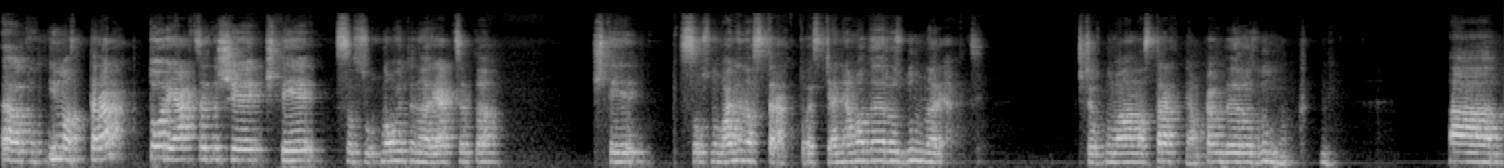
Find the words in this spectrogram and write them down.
ако има страх, то реакцията ще, ще е с основите на реакцията ще са основани на страх, т.е. тя няма да е разумна реакция. Ще е основана на страх, няма как да е разумна. А,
